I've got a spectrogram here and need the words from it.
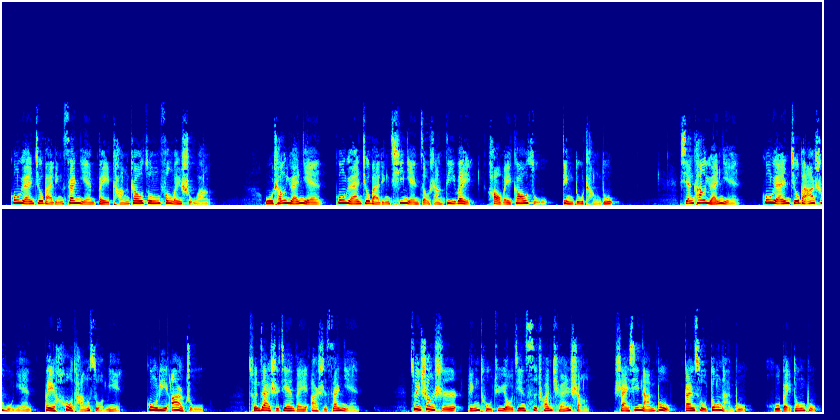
（公元903年）被唐昭宗封为蜀王。武成元年。公元九百零七年走上帝位，号为高祖，定都成都。咸康元年（公元九百二十五年）被后唐所灭，共立二主，存在时间为二十三年。最盛时，领土具有今四川全省、陕西南部、甘肃东南部、湖北东部。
